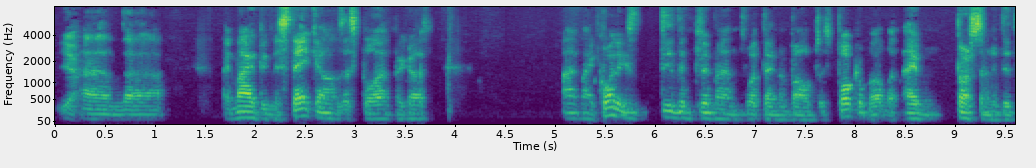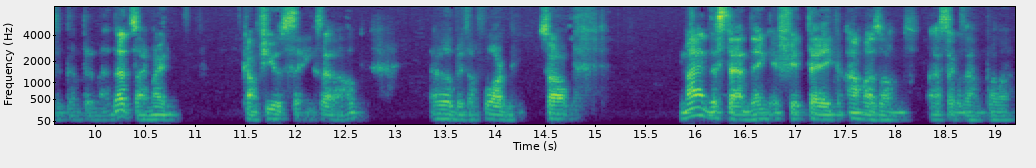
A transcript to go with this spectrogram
Yeah. and uh, I might be mistaken on this point because I, my colleagues did implement what I'm about to spoke about, but I personally didn't implement that, so I might confuse things around. A little bit of warning. So, my understanding, if we take Amazon as example,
